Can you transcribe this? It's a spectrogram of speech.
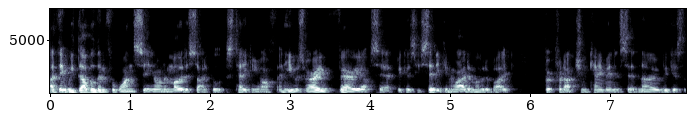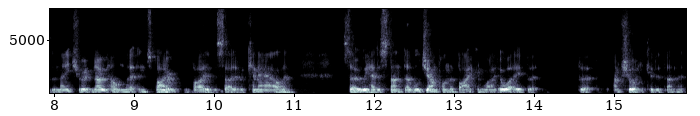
I think we doubled him for one scene on a motorcycle that was taking off, and he was very very upset because he said he can ride a motorbike. But production came in and said no because of the nature of no helmet and by, by the side of a canal, and so we had a stunt double jump on the bike and ride away. But but I'm sure he could have done it.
